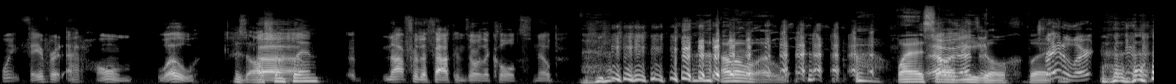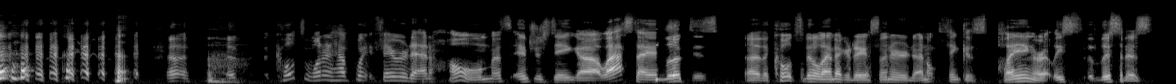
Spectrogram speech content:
point favorite at home. Whoa. Is Austin Uh, playing? Not for the Falcons or the Colts. Nope. oh, why I saw Oh, an eagle, but Trade alert. uh, uh, Colts one and a half point favorite at home. That's interesting. Uh, last I looked, is uh, the Colts middle linebacker Darius Leonard. I don't think is playing, or at least listed as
